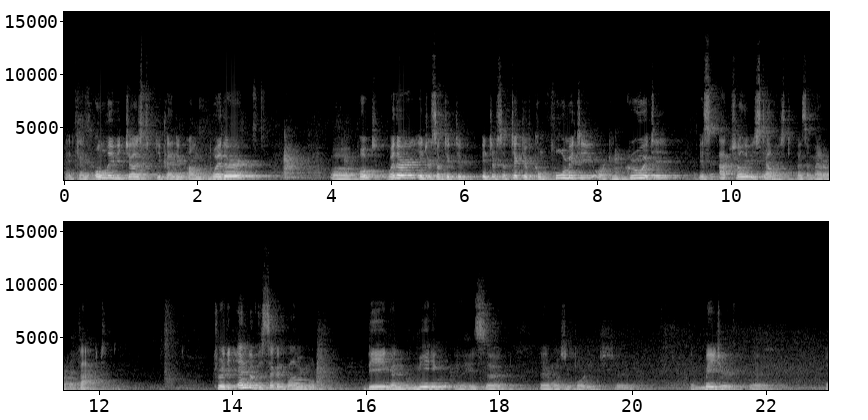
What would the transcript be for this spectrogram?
and can only be judged depending on whether, uh, quote, whether intersubjective, intersubjective conformity or congruity is actually established as a matter of fact. Toward the end of the second volume of Being and Meaning, uh, his uh, uh, most important uh, major uh,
